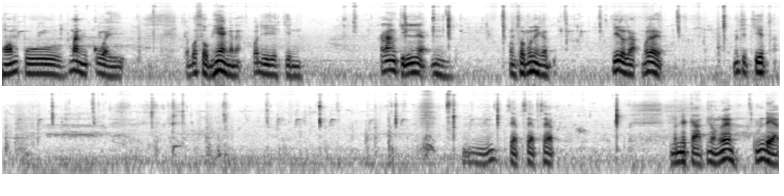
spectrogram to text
หอมปู มันกล้วย กับผสมแห้งกันนะพอดีกินกำลังกินเลยอะอืมผสมพวกนี้กันยีดแล้วละไม่ได้มันจิจี๊ดอืมแสบแสบแสบบรรยากาศพี่น้องเอ้ยมันแดด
